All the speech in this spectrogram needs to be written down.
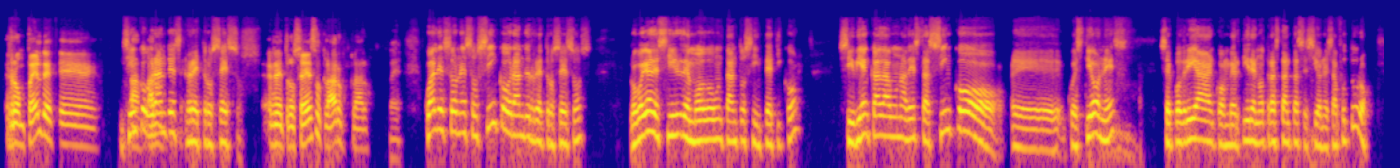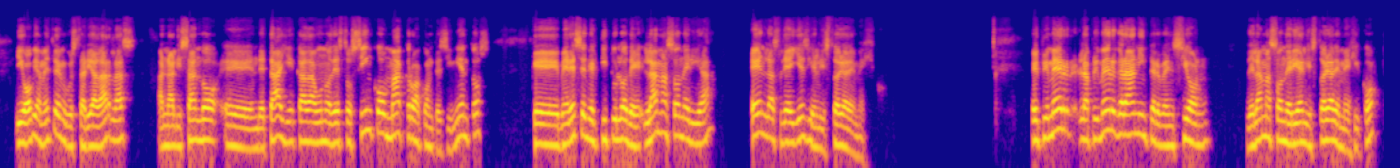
Romper de... Eh, cinco grandes retrocesos. Retrocesos, claro, claro. ¿Cuáles son esos cinco grandes retrocesos Lo voy a decir de modo un tanto sintético. Si bien cada una de estas cinco eh, cuestiones se podrían convertir en otras tantas sesiones a futuro. Y obviamente me gustaría darlas analizando eh, en detalle cada uno de estos cinco macro acontecimientos que merecen el título de La masonería en las leyes y en la historia de México. El primer, la primera gran intervención de la masonería en la historia de México,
